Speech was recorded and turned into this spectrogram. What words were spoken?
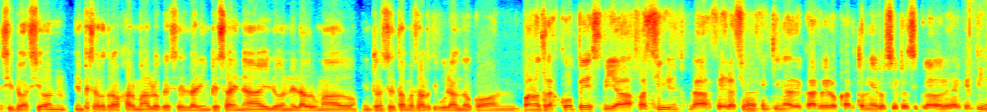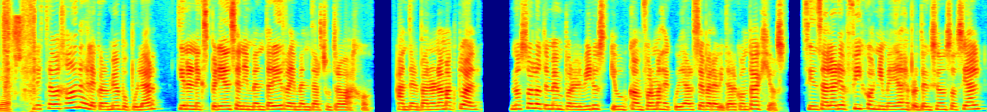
situación empezar a trabajar más lo que es la limpieza de nylon, el agrumado. Entonces estamos articulando con, con otras COPES vía FACIR, la Federación Argentina de Carreros, Cartoneros y Recicladores de Argentina. Los trabajadores de la economía popular tienen experiencia en inventar y reinventar su trabajo. Ante el panorama actual, no solo temen por el virus y buscan formas de cuidarse para evitar contagios. Sin salarios fijos ni medidas de protección social,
